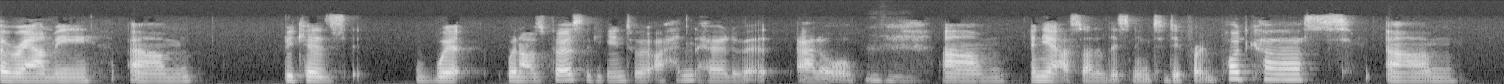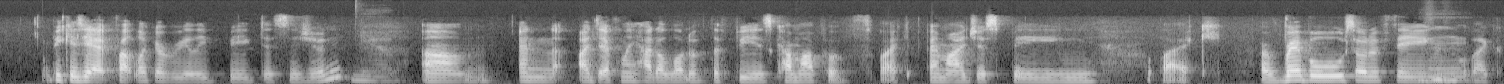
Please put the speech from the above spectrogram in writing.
around me um, because when I was first looking into it, I hadn't heard of it at all. Mm-hmm. Um, and yeah, I started listening to different podcasts um, because yeah, it felt like a really big decision. Yeah. Um, and I definitely had a lot of the fears come up of like, am I just being like a rebel sort of thing? Mm-hmm. Like,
